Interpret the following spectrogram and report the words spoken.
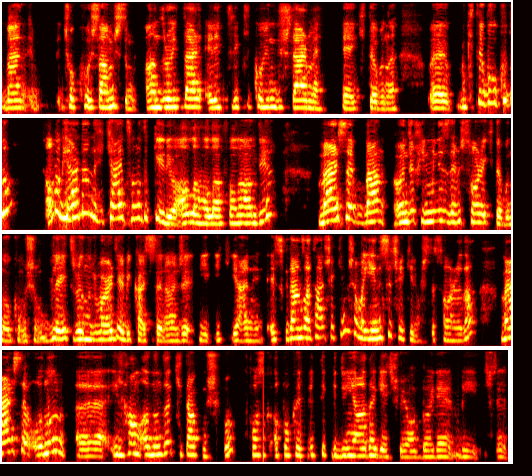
Ben çok hoşlanmıştım. Androidler elektrikli koyun düşler mi e, kitabını. E, bu kitabı okudum ama bir yerden de hikaye tanıdık geliyor Allah Allah falan diye. Meğerse ben önce filmini izlemiş sonra kitabını okumuşum. Blade Runner vardı ya birkaç sene önce yani eskiden zaten çekilmiş ama yenisi çekilmişti sonradan. Meğerse onun e, ilham alındığı kitapmış bu. Post apokaliptik bir dünyada geçiyor. Böyle bir işte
